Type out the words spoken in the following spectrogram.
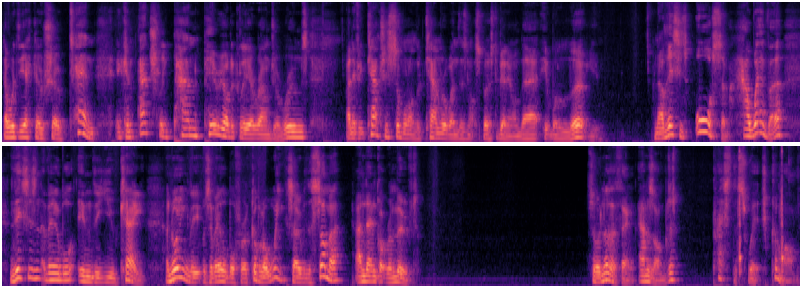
Now, with the Echo Show 10, it can actually pan periodically around your rooms, and if it catches someone on the camera when there's not supposed to be anyone there, it will alert you. Now, this is awesome. However, this isn't available in the UK. Annoyingly, it was available for a couple of weeks over the summer and then got removed. So, another thing, Amazon, just press the switch. Come on.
